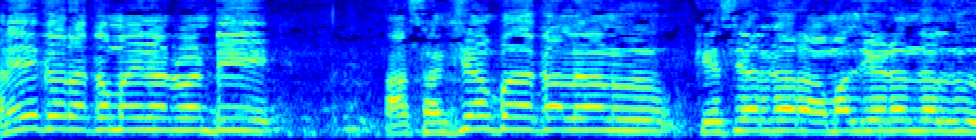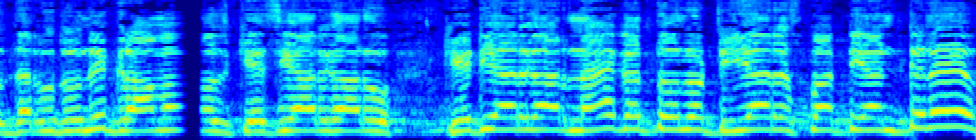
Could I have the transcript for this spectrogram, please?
అనేక రకమైనటువంటి ఆ సంక్షేమ పథకాలను కేసీఆర్ గారు అమలు చేయడం జరుగు- జరుగుతుంది. గ్రామం కేసీఆర్ గారు కేటీఆర్ గారు నాయకత్వంలో టీఆర్ఎస్ పార్టీ అంటేనే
